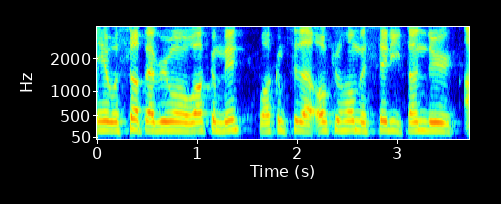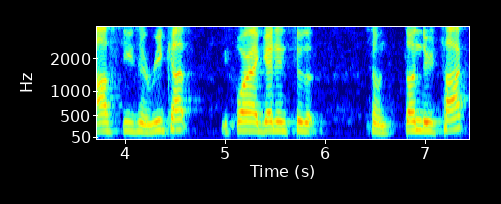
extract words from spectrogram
Hey, what's up, everyone? Welcome in. Welcome to the Oklahoma City Thunder offseason recap. Before I get into the, some Thunder talk,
